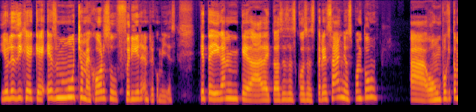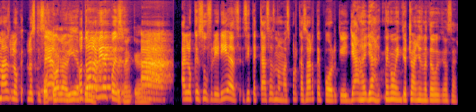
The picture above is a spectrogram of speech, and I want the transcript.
Y yo les dije que es mucho mejor sufrir, entre comillas, que te digan quedada y todas esas cosas. Tres años, pon tú, a, o un poquito más, lo los que O sean. toda la vida. O toda pues. la vida, pues, Pues, a lo que sufrirías si te casas nomás por casarte, porque ya, ya, tengo 28 años, me tengo que casar.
